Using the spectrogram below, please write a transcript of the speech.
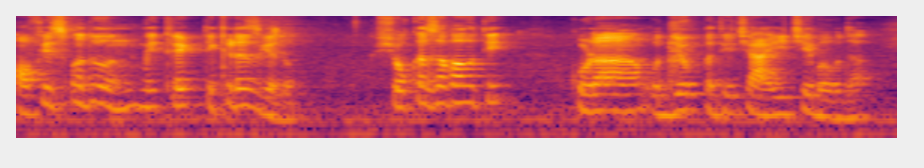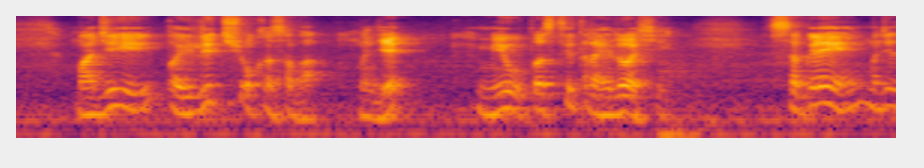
ऑफिसमधून मी थेट तिकडेच गेलो. शोकसभा होती. कुणा उद्योगपतीच्या आईची बहुधा. माझी पहिलीच शोकसभा. म्हणजे मी उपस्थित राहिलो अशी. सगळे म्हणजे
